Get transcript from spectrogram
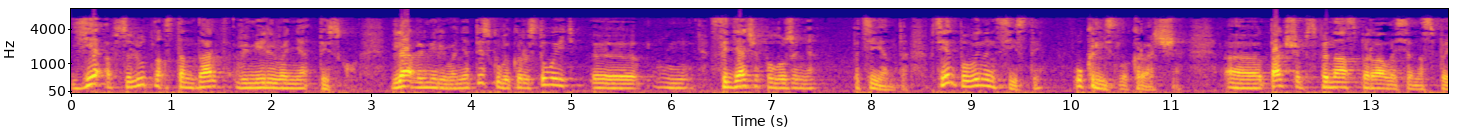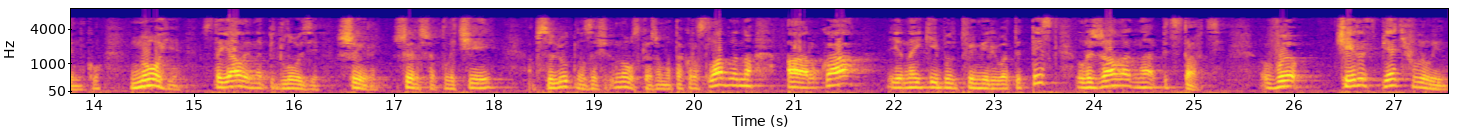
є абсолютно стандарт вимірювання тиску. Для вимірювання тиску використовують е, сидяче положення пацієнта. Пацієнт повинен сісти у крісло краще, е, так, щоб спина спиралася на спинку, ноги стояли на підлозі шире, ширше плечей, абсолютно ну, скажімо так, розслаблено, а рука на якій будуть вимірювати тиск, лежала на підставці. В, через 5 хвилин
